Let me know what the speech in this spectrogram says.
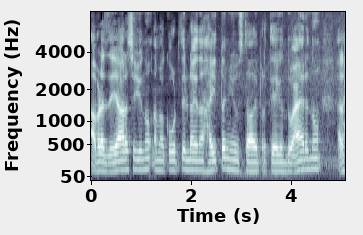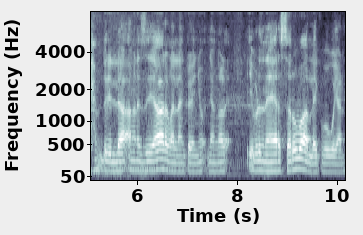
അവിടെ ജയാർ ചെയ്യുന്നു. നമ്മൾ കൂട്ടത്തിലുണ്ടായിരുന്ന ഹൈത്തമി ഉസ്താദ് പ്രത്യേകം ദുആയിരുന്നു അലഹമില്ല അങ്ങനെ ജയാറുകളെല്ലാം കഴിഞ്ഞു. ഞങ്ങൾ ഇവിടുന്ന് നേരെ സെറുബാറിലേക്ക് പോവുകയാണ്.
